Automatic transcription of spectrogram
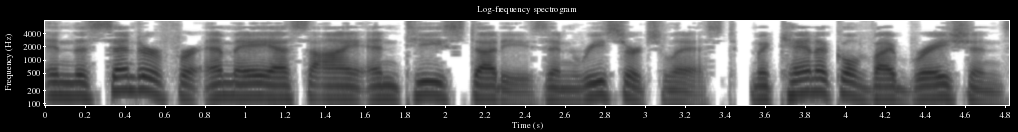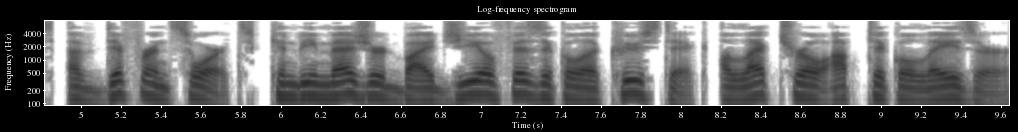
In the Center for MASINT Studies and Research list, mechanical vibrations, of different sorts, can be measured by geophysical acoustic, electro-optical laser,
